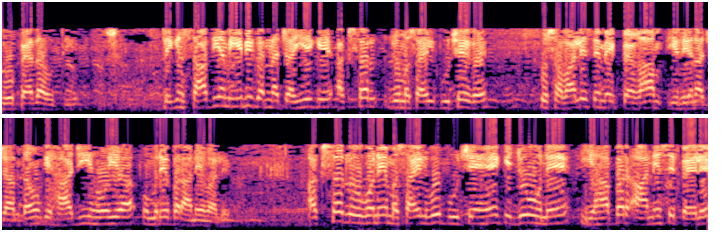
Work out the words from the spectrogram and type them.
وہ پیدا ہوتی ہے۔ لیکن ساتھ ہی ہم یہ بھی کرنا چاہیے کہ اکثر جو مسائل پوچھے گئے، اس حوالے سے میں ایک پیغام یہ دینا چاہتا ہوں کہ حاجی ہوں یا عمرے پر آنے والے۔ اکثر لوگوں نے مسائل وہ پوچھے ہیں کہ جو انہیں یہاں پر آنے سے پہلے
